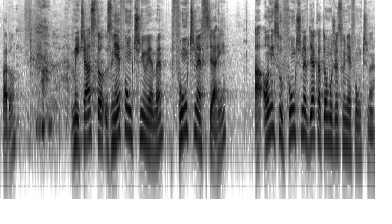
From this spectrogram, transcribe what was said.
pardon, My často znefunkčňujeme funkčné vzťahy a oni sú funkčné vďaka tomu, že sú nefunkčné.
